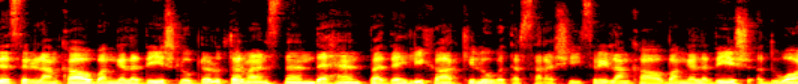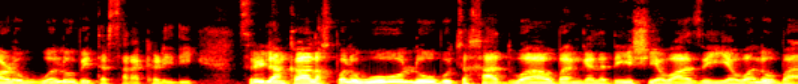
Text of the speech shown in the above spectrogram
د سریلانکا او بنګله دېش لوبډلو ترمنځ نن د هند په دهلي ښار کې لوبه ترسره شي. سریلانکا او بنګله دېش دواړو اووه لوبې ترسره کړې دي. سریلانکا له خپلو اوو لوبو څخه دوه او بنګله دېش یوازې یوه لوبه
